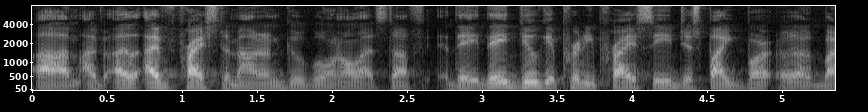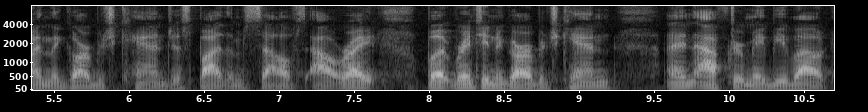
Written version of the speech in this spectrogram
um, I've, I've priced them out on Google and all that stuff. They, they do get pretty pricey just by bar, uh, buying the garbage can just by themselves outright. But renting a garbage can and after maybe about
